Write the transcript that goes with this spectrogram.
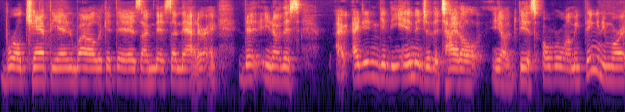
world champion. Wow, look at this. I'm this, I'm that. Or, the, you know, this I, I didn't give the image of the title, you know, to be this overwhelming thing anymore.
